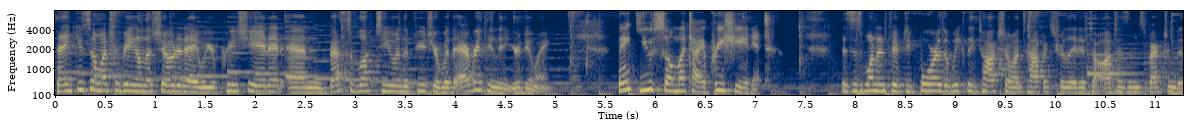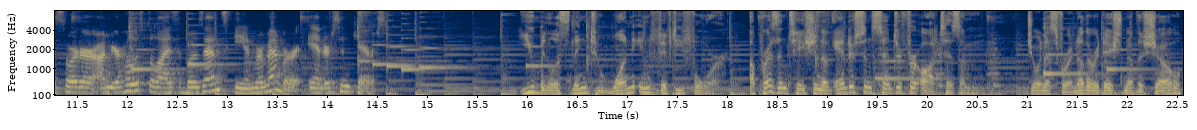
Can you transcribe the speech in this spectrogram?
thank you so much for being on the show today. We appreciate it. And best of luck to you in the future with everything that you're doing. Thank you so much. I appreciate it. This is 1 in 54, the weekly talk show on topics related to autism spectrum disorder. I'm your host, Eliza Bozensky, and remember, Anderson cares. You've been listening to 1 in 54, a presentation of Anderson Center for Autism. Join us for another edition of the show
